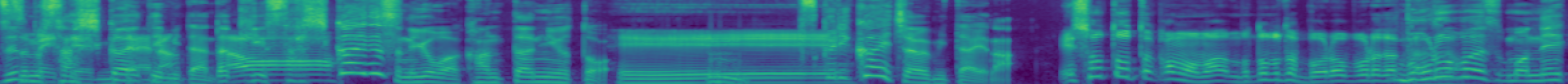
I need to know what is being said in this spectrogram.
全部差し替えてみたいな。だ差しえ。替えですね、要は簡単に言うと。へえ。作り変えちゃうみたいな。え、外とかもま、もともとボロボロだったボロボロです。もうネッ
